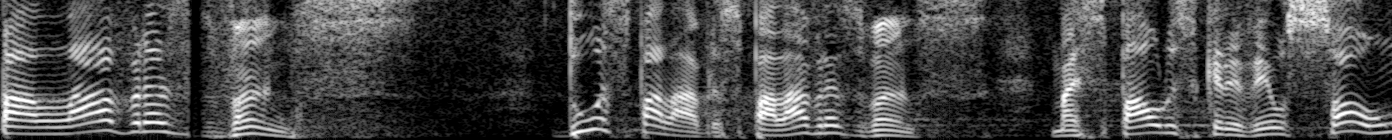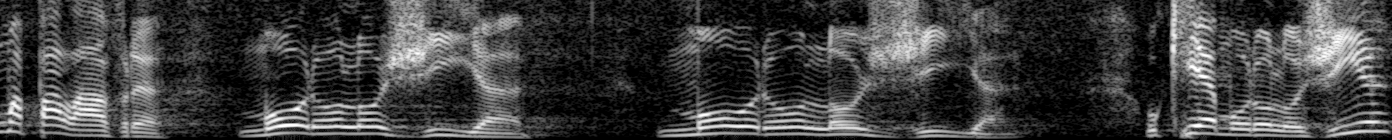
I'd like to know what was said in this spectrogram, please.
palavras vãs. Duas palavras, palavras vãs. Mas Paulo escreveu só uma palavra morologia. Morologia. O que é morologia?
